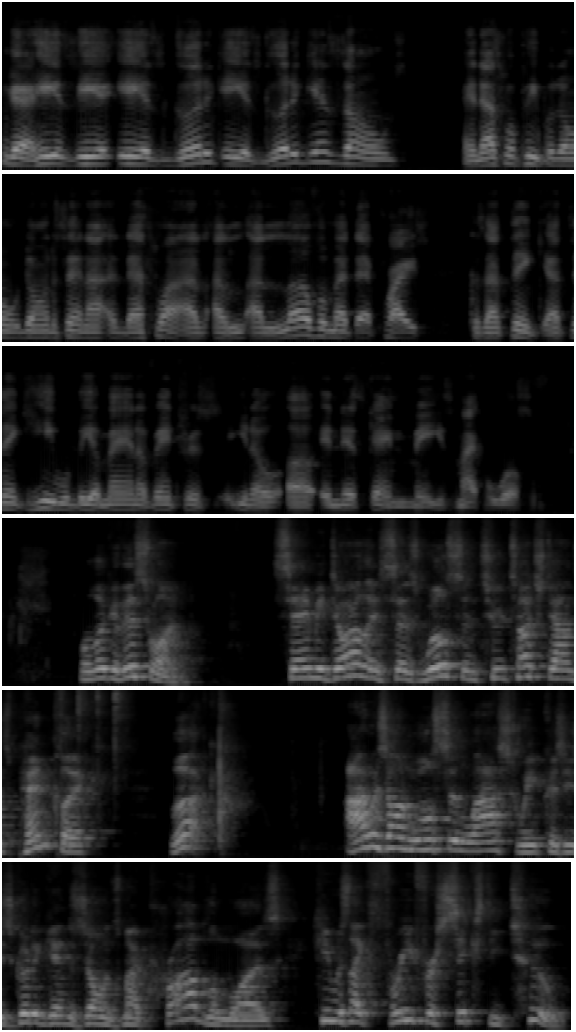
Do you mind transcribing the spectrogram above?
Yeah, he is. He, he, is good. He is good against zones, and that's what people don't don't understand. I, that's why I, I, I love him at that price because I think I think he will be a man of interest. You know, uh, in this game, to me, is Michael Wilson. Well, look at this one. Sammy Darling says Wilson, two touchdowns, pen click. Look, I was on Wilson last week because he's good against zones. My problem was he was like three for 62.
